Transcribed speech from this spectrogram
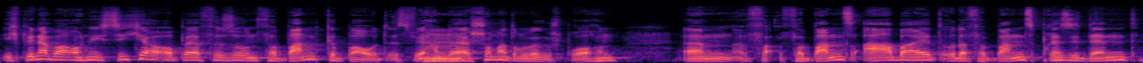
ich bin aber auch nicht sicher, ob er für so einen Verband gebaut ist. Wir mhm. haben da ja schon mal drüber gesprochen. Ähm, Ver Verbandsarbeit oder Verbandspräsident,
